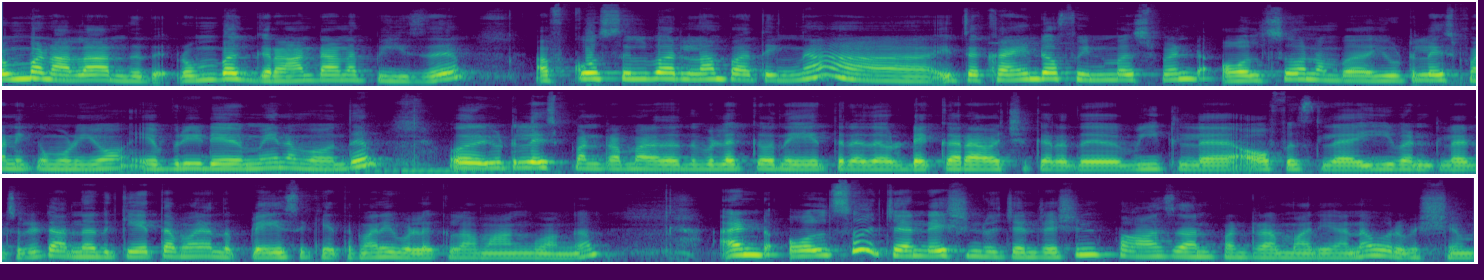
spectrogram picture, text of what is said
ரொம்ப நல்லா இருந்தது. ரொம்ப கிராண்டான பீஸு அஃப்கோர்ஸ் சில்வர்லாம் பார்த்தீங்கன்னா it's a kind of investment also நம்ம யூட்டிலைஸ் பண்ணிக்க முடியும். எவ்ரிடேவுமே நம்ம வந்து ஒரு யூட்டிலைஸ் பண்ணுற மாதிரி அதாவது விளக்கு வந்து ஏற்றுறது ஒரு டெக்கராக வச்சுக்கிறது வீட்டில் ஆஃபீஸில் ஈவெண்ட்லன்னு சொல்லிட்டு அந்த அதுக்கேற்ற மாதிரி அந்த பிளேஸுக்கு ஏற்ற மாதிரி விளக்குலாம் வாங்குவாங்க. And also generation to generation pass on பண்ணுற மாதிரியான ஒரு விஷயம்.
